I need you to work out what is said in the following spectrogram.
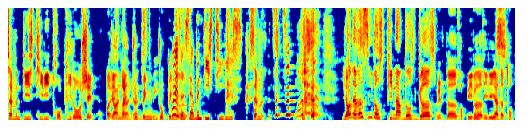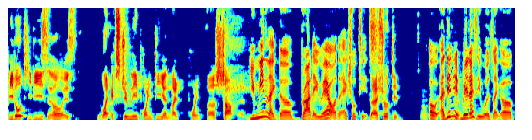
70s TV torpedo shape but John, it's like John, John, drooping me. drooping what is a a seventies TDs? Seven- Y'all never see those pin up those girls with the Torpedo the- TDs. Yeah, the torpedo TDs. You know, is like extremely pointy and like point uh, sharp and You mean like the bra they wear or the actual tits? the actual tit. Oh, I didn't Yeah. realize it was like a.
